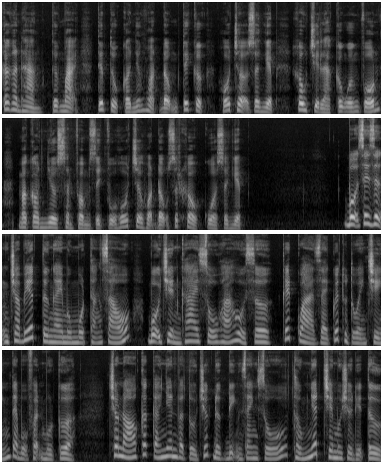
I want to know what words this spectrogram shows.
Các ngân hàng thương mại tiếp tục có những hoạt động tích cực hỗ trợ doanh nghiệp không chỉ là cung ứng vốn mà còn nhiều sản phẩm dịch vụ hỗ trợ hoạt động xuất khẩu của doanh nghiệp. Bộ Xây dựng cho biết từ ngày 1 tháng 6, Bộ triển khai số hóa hồ sơ, kết quả giải quyết thủ tục hành chính tại bộ phận một cửa – trong đó, các cá nhân và tổ chức được định danh số thống nhất trên môi trường điện tử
